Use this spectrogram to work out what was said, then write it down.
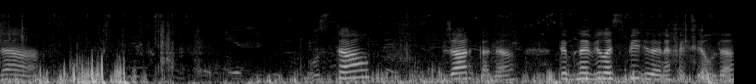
Да. Устал? Жарко, да? Ты бы на велосипеде, наверное, хотел, да?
